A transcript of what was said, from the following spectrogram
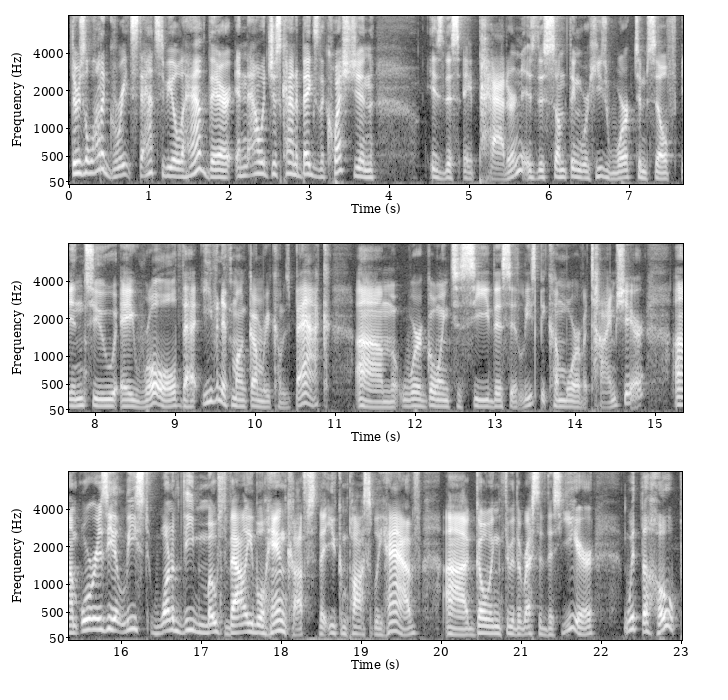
there's a lot of great stats to be able to have there. And now it just kind of begs the question is this a pattern? Is this something where he's worked himself into a role that even if Montgomery comes back, um, we're going to see this at least become more of a timeshare? Um, or is he at least one of the most valuable handcuffs that you can possibly have uh, going through the rest of this year? With the hope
